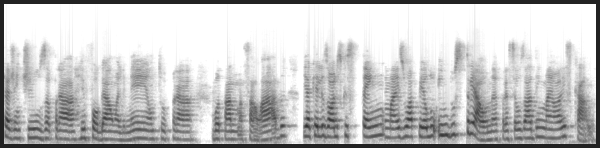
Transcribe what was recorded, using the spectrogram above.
que a gente usa para refogar um alimento, para botar numa salada, e aqueles óleos que têm mais o apelo industrial, né, para ser usado em maior escala.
